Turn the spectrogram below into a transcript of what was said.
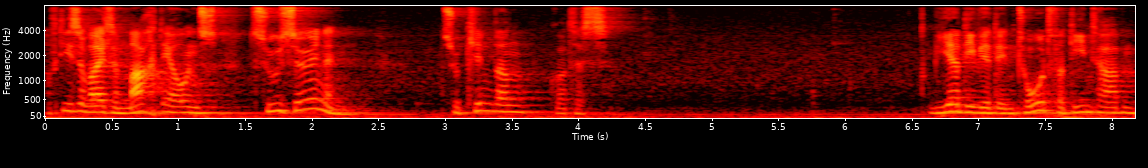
Auf diese Weise macht er uns zu Söhnen, zu Kindern Gottes. Wir, die wir den Tod verdient haben,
